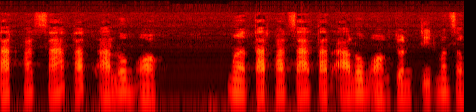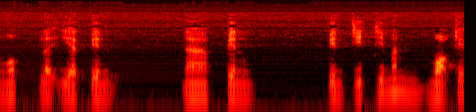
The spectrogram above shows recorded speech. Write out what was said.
ตัดภาษาตัดอารมณ์ออก เมื่อตัดภาษาตัดอารมณ์ออกจนจิตมันสงบละเอียดเป็นนะเป็นเป็นจิตที่มันเหมาะแก่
